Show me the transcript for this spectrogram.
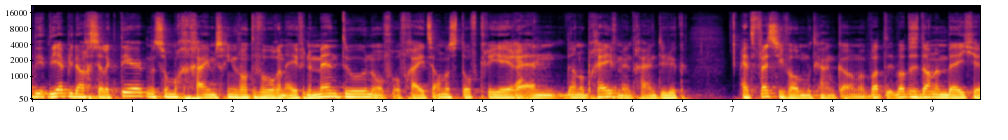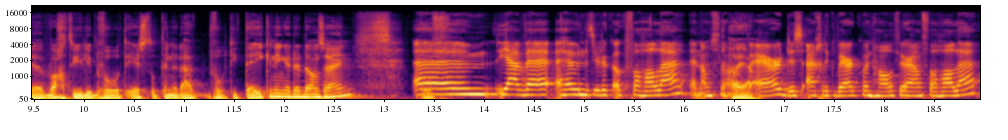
die, die heb je dan geselecteerd. Met sommigen ga je misschien van tevoren een evenement doen. Of, of ga je iets anders stof creëren. Ja. En dan op een gegeven moment ga je natuurlijk het festival moet gaan komen. Wat, wat is dan een beetje, wachten jullie bijvoorbeeld eerst tot inderdaad bijvoorbeeld die tekeningen er dan zijn? Ehm, ja, we hebben natuurlijk ook Valhalla en Amsterdam Oh, ja. Open Air. Dus eigenlijk werken we een half jaar aan Valhalla.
